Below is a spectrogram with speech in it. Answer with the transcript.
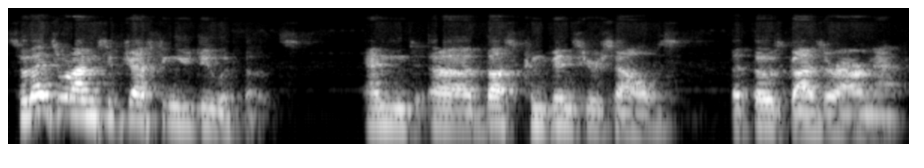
So that's what I'm suggesting you do with those and uh, thus convince yourselves that those guys are aromatic.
